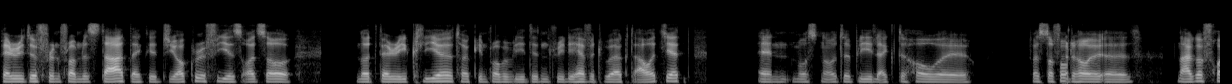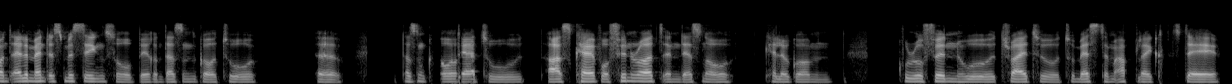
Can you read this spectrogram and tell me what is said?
very different from the start. Like the geography is also not very clear. Tolkien probably didn't really have it worked out yet. And most notably, like the whole first of all, the whole uh, Nargothrond element is missing. So Beren doesn't go to uh, doesn't go there to ask help of Finrod, and there's no Celegorm and Curufin who try to to mess them up. Like they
